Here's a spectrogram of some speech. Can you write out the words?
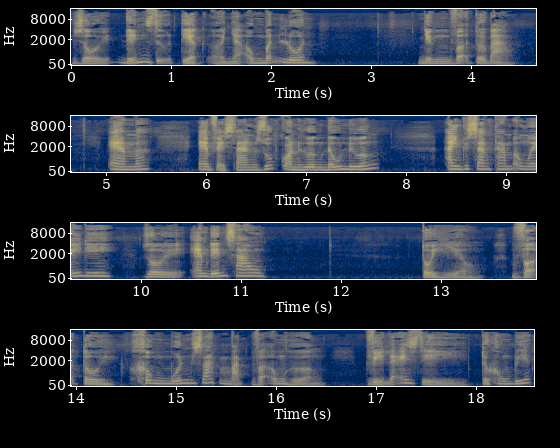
rồi đến dự tiệc ở nhà ông Mẫn luôn. Nhưng vợ tôi bảo, em á, em phải sang giúp con Hương nấu nướng. Anh cứ sang thăm ông ấy đi, rồi em đến sau. Tôi hiểu, vợ tôi không muốn giáp mặt vợ ông Hưởng, vì lẽ gì tôi không biết.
